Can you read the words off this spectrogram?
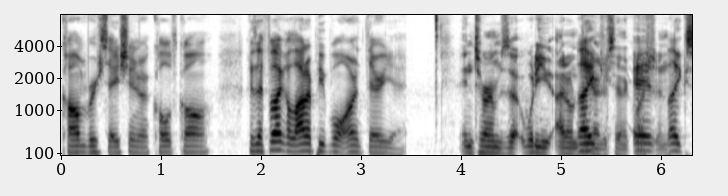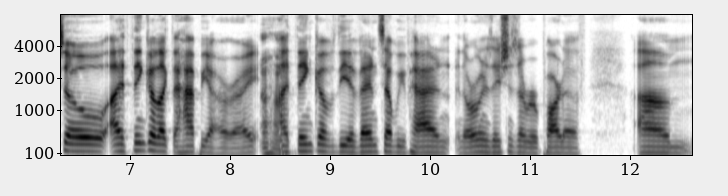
conversation or cold call because I feel like a lot of people aren't there yet. In terms of what do you? I don't think I understand the question. like so I think of like the happy hour, right? Uh-huh. I think of the events that we've had and the organizations that we're part of. Um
